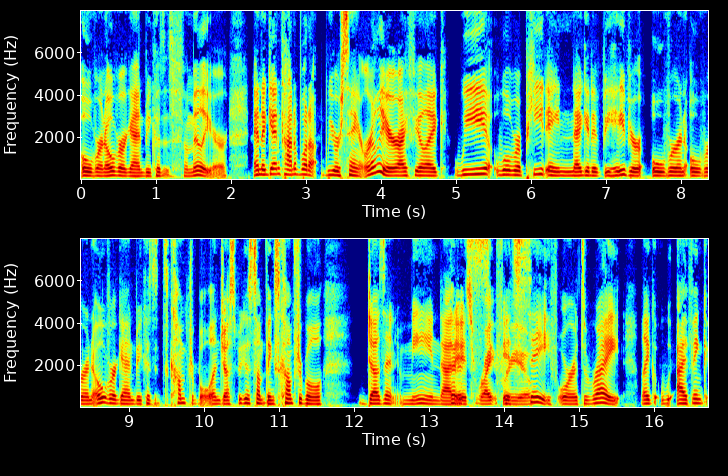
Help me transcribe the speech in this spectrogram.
over and over again because it's familiar. And again, kind of what we were saying earlier, I feel like we will repeat a negative behavior over and over and over again because it's comfortable. And just because something's comfortable doesn't mean that, That it's it's, right for it's you. safe or it's right. Like I think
